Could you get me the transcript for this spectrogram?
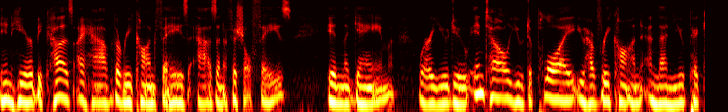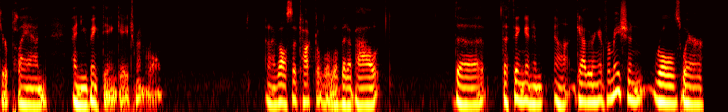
in here because I have the recon phase as an official phase in the game where you do intel, you deploy, you have recon, and then you pick your plan and you make the engagement roll. And I've also talked a little bit about the the thing in uh, gathering information rolls where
